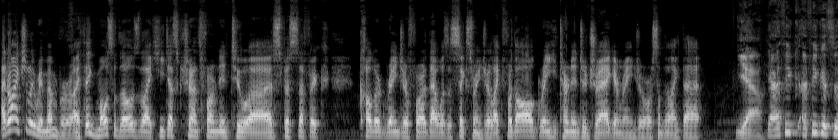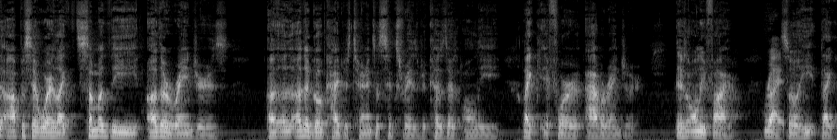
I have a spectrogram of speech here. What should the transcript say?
I don't actually remember. I think most of those, like, he just transformed into a specific colored ranger for that was a six ranger. Like for the all green, he turned into dragon ranger or something like that. yeah, Yeah, I think I think it's the opposite where like some of the other rangers, uh, other Gokai just turn into six rangers because there's only like if for Abaranger, there's only five. Right. So he like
